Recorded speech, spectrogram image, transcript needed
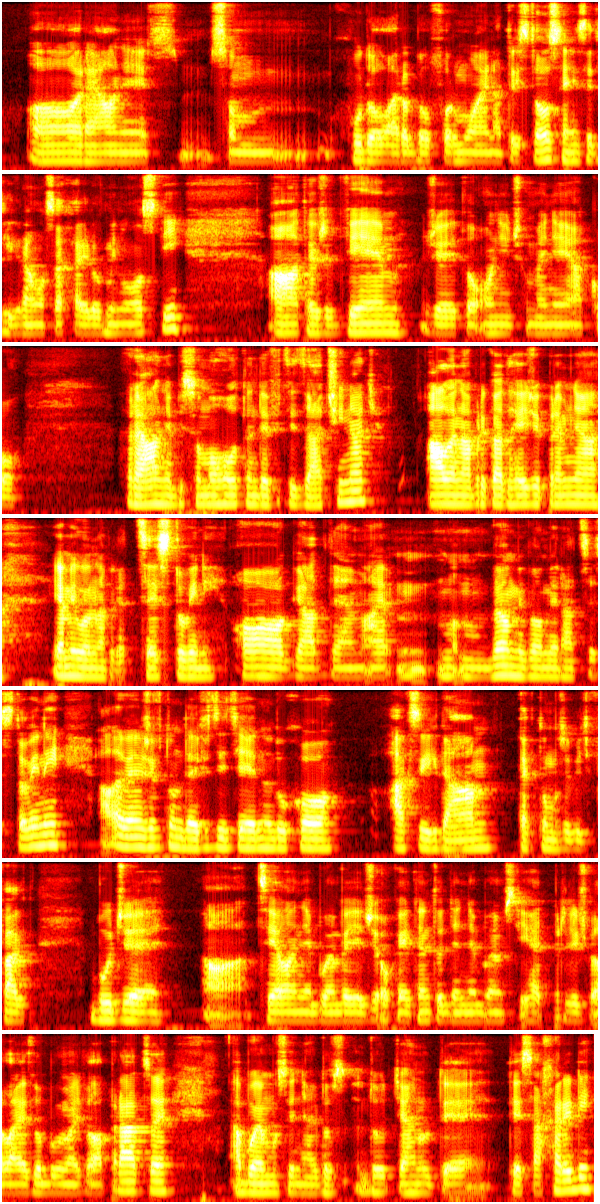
Reálne som chudol a robil formu aj na 380 gramov sacharidov v minulosti, a takže viem, že je to o niečo menej ako reálne by som mohol ten deficit začínať, ale napríklad hej, že pre mňa ja milujem napríklad cestoviny. Oh, goddamn, aj, m- m- veľmi, veľmi rád cestoviny, ale viem, že v tom deficite jednoducho, ak si ich dám, tak to musí byť fakt buď, že a cieľene budem vedieť, že OK, tento deň nebudem stíhať príliš veľa jesť, budem mať veľa práce a budem musieť nejak do, dotiahnuť tie, tie sacharidy.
